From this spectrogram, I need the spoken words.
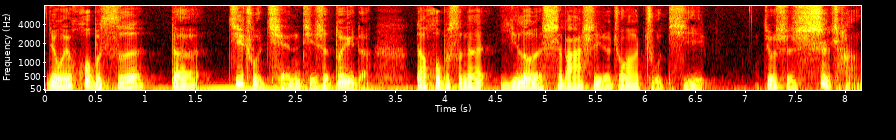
认为霍布斯的基础前提是对的，但霍布斯呢遗漏了十八世纪的重要主题，就是市场。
